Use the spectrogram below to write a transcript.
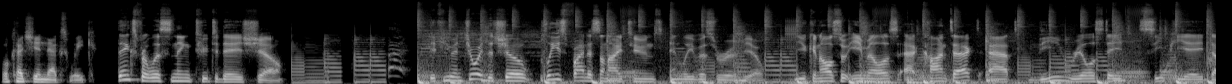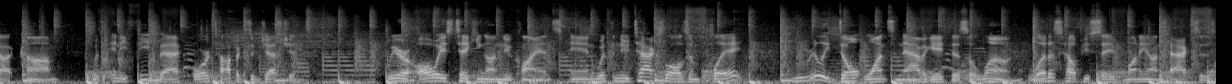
We'll catch you next week. Thanks for listening to today's show. If you enjoyed the show, please find us on iTunes and leave us a review. You can also email us at contact at therealestatecpa.com with any feedback or topic suggestions. We are always taking on new clients, and with the new tax laws in play, you really don't want to navigate this alone. Let us help you save money on taxes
